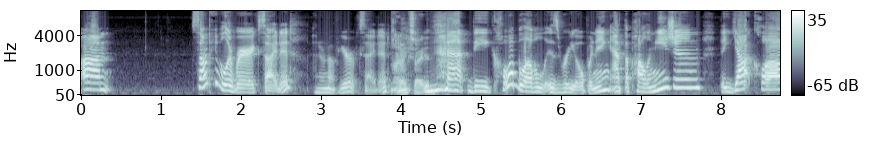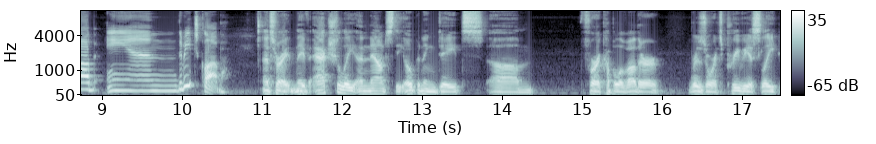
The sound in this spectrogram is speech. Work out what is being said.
Um, some people are very excited. I don't know if you're excited. I'm excited. That the club level is reopening at the Polynesian, the Yacht Club, and the Beach Club. That's right. And they've actually announced the opening dates um, for a couple of other resorts previously.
